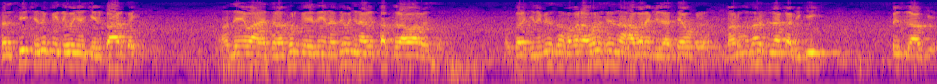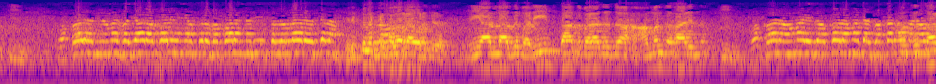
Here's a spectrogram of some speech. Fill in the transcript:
تنسیس چھنے کئی دیو جنا چھ انکار کئی اور دیو آنے تنفر کئی دینا دیو جنا کی قتل روا ویسا وکر چھ نبی وسلم خبر اول سے نہ حقا نے بیداتیا وکر معلوم دا شدا کافی کی۔ اسلام کی۔ وقال ابن عمر فجعل قوله ان يقول فقال النبي صلى الله عليه وسلم کی خبر راور دے یا اللہ زبریم تا دا عمل دا وقال عمر اذا قال مدى فقال اور امن تسار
